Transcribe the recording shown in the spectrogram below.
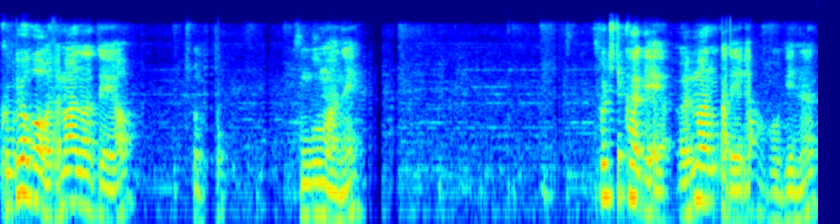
급여가 얼마나 돼요? 저도 궁금하네. 솔직하게 얼마나 돼요? 거기는?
